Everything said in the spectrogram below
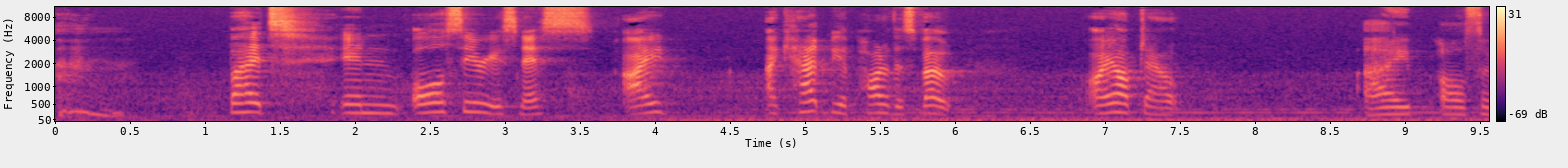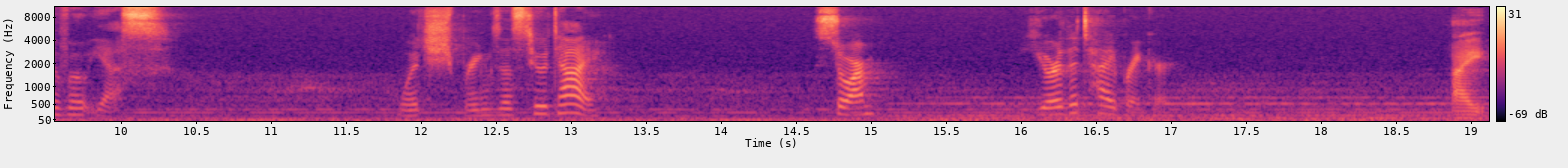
but in all seriousness, I I can't be a part of this vote. I opt out. I also vote yes. Which brings us to a tie. Storm, you're the tiebreaker. I.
